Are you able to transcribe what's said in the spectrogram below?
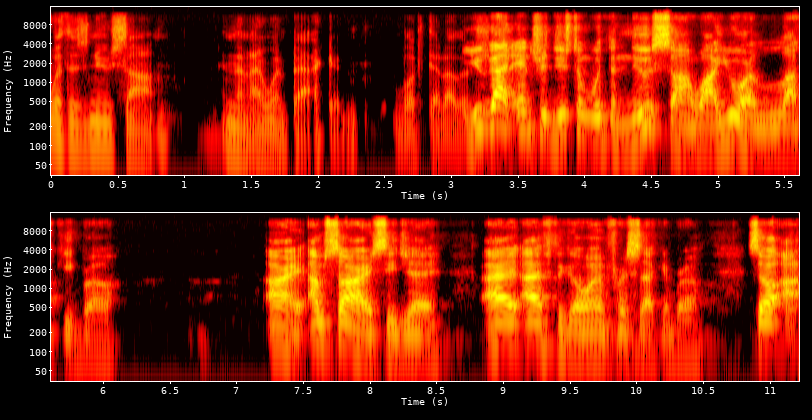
with his new song and then I went back and looked at other You got introduced him with the new song. Wow, you are lucky, bro. All right, I'm sorry, CJ. I, I have to go in for a second, bro. So I,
